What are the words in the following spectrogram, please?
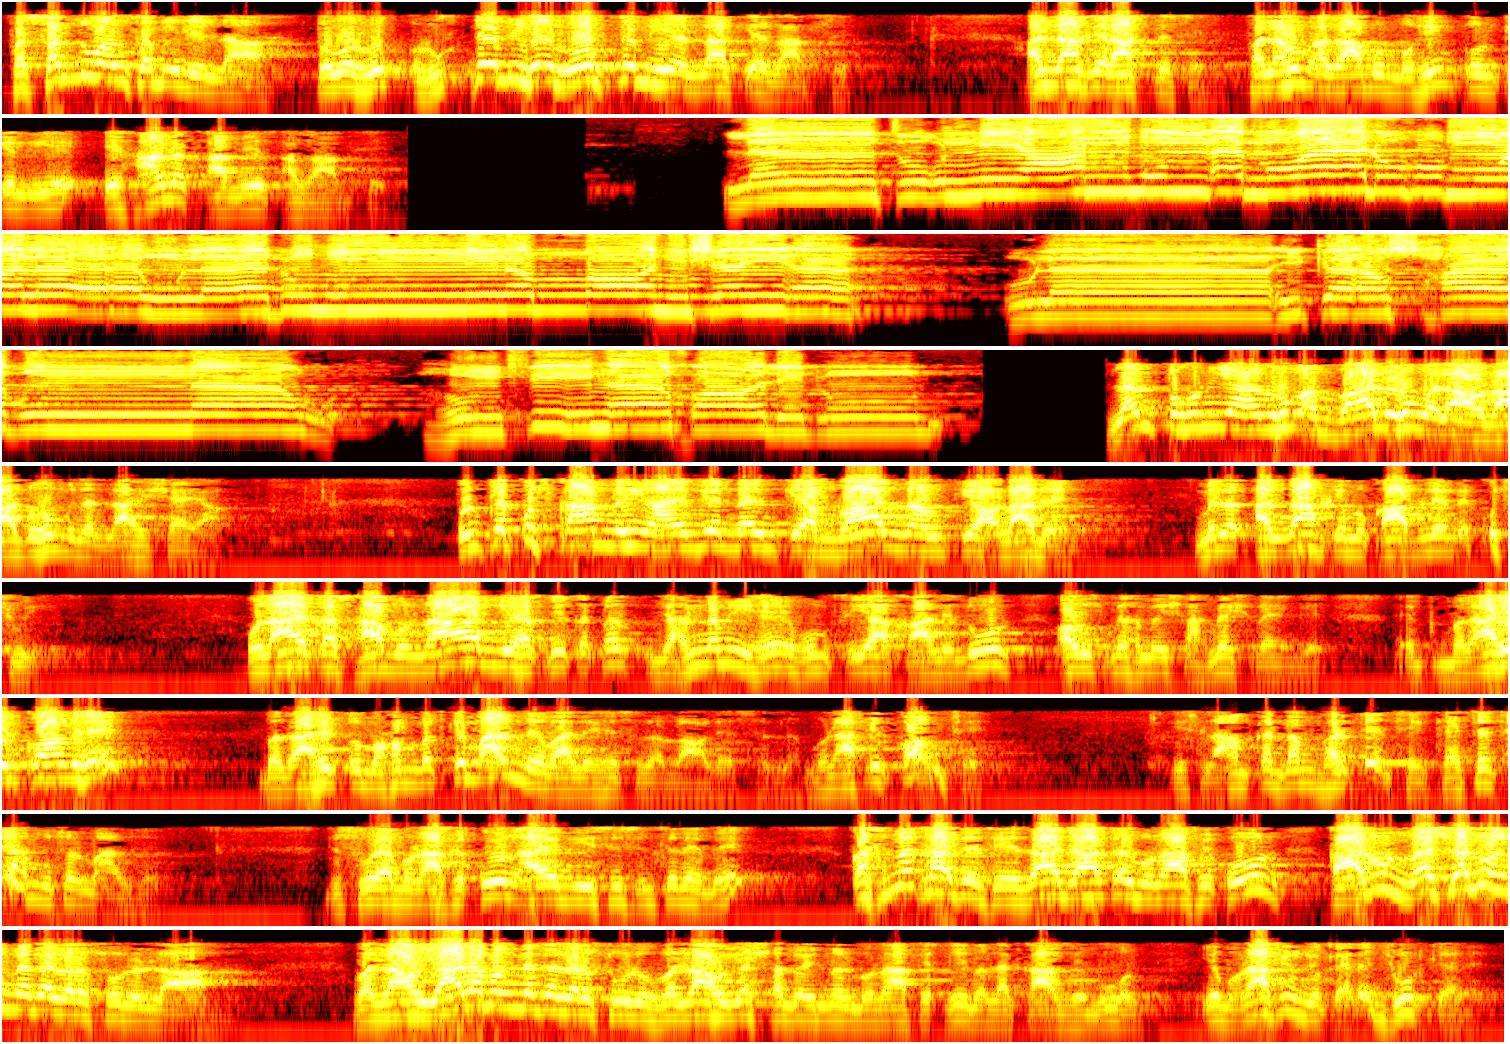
فسد ان سبیل اللہ تو وہ رکتے بھی ہیں، روکتے بھی ہیں اللہ کے عذاب سے۔ اللہ کے راستے سے۔ فلحم عذاب مہم تو ان کے لیے احانت آمیز عذاب ہے۔ لن تغني عنهم أموالهم ولا أولادهم من الله شيئا. أولئك أصحاب النار. هم فيها خالدون. لن تغني عنهم أموالهم ولا أولادهم من الله شيئا. ان کے کچھ کام نہیں آئیں گے نہ ان کے اموال نہ ان کی اولادیں۔ اللہ کے مقابلے میں کچھ بھی۔ الائے کا صحاب النار، یہ حقیقت جہنمی ہے ہم فیا خالدون، اور اس میں ہمیشہ ہمیش رہیں گے۔ ایک بظاہر کون ہے بظاہر تو محمد کے ماننے والے ہیں صلی اللہ علیہ وسلم۔ منافق کون تھے؟ اسلام کا دم بھرتے تھے، کہتے تھے ہم مسلمان ہیں۔ جو سورہ منافقون آئے گی اسی سلسلے میں قسمیں کھاتے تھے۔ اذا جا کر منافقون قانون نشد ان رسول اللہ۔ واللہ یعلم انک رسول واللہ یشهد ان المنافقین لکاذبون۔ یہ منافق جو کہہ رہے جھوٹ کہہ رہے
